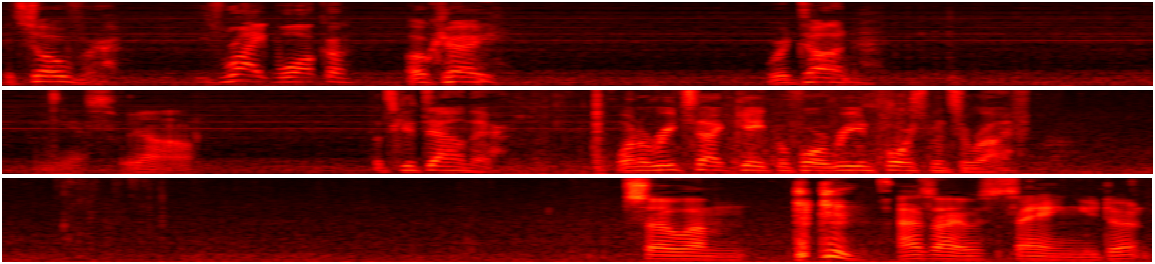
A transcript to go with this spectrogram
It's over. He's right, Walker. Okay. We're done. Yes, we are. Let's get down there. Want to reach that gate before reinforcements arrive. So, um, as I was saying, you don't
